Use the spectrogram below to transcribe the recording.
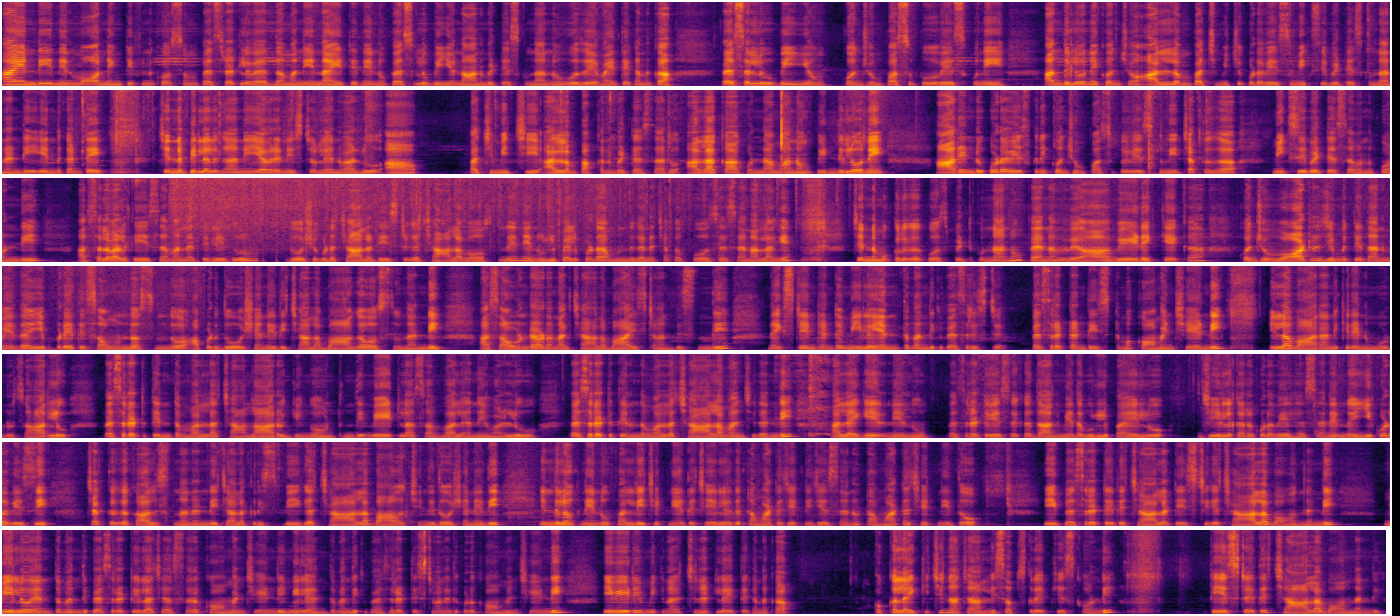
Hi అండి. నేను morning tiffin కోసం పెసరట్లు వేద్దామని నైటే నేను పెసలు బియ్యం నానబెట్టేసుకున్నాను. ఉదయం అయితే కనుక పెసలు బియ్యం కొంచెం పసుపు వేసుకుని అందులోనే కొంచెం అల్లం పచ్చిమిర్చి కూడా వేసి మిక్సీ పెట్టేసుకున్నానండి. ఎందుకంటే చిన్నపిల్లలు కానీ ఎవరైనా ఇష్టం లేని వాళ్ళు ఆ పచ్చిమిర్చి అల్లం పక్కన పెట్టేస్తారు. అలా కాకుండా మనం పిండిలోనే ఆ రెండు కూడా వేసుకుని కొంచెం పసుపు వేసుకుని చక్కగా మిక్సీ పెట్టేస్తామనుకోండి అసలు వాళ్ళకి వేసామన్నా తెలీదు. దోశ కూడా చాలా టేస్టీగా చాలా బాగుంది నేను ఉల్లిపాయలు కూడా ముందుగానే చక్కగా కోసేసాను. అలాగే చిన్న ముక్కలుగా కోసి పెట్టుకున్నాను. పెనం వేడెక్కాక కొంచెం వాటర్ జిమ్మితే దాని మీద ఎప్పుడైతే సౌండ్ వస్తుందో అప్పుడు దోశ అనేది చాలా బాగా వస్తుందండి. ఆ సౌండ్ రావడం నాకు చాలా బాగా ఇష్టం అనిపిస్తుంది. నెక్స్ట్ ఏంటంటే మీలో ఎంతమందికి పెసరిస్ట్ పెసరట్టు అంటే ఇష్టమో కామెంట్ చేయండి. ఇలా వారానికి రెండు మూడు సార్లు పెసరట్టు తినటం వల్ల చాలా ఆరోగ్యంగా ఉంటుంది. వెయిట్ లాస్ అవ్వాలి అనేవాళ్ళు పెసరట్టు తినడం వల్ల చాలా మంచిదండి. అలాగే నేను పెసరట్టు వేసాక దాని మీద ఉల్లిపాయలు జీలకర్ర కూడా వేసేసాను. నెయ్యి కూడా వేసి చక్కగా కాలుస్తున్నానండి. చాలా క్రిస్పీగా చాలా బాగా వచ్చింది దోశ అనేది. ఇందులోకి నేను పల్లీ చట్నీ అయితే చేయలేదు. టమాటా చట్నీ చేశాను. టమాటా చట్నీతో ఈ పెసరట్టు అయితే చాలా టేస్టీగా చాలా బాగుందండి. మీలో ఎంతమంది పెసరట్టు ఇలా చేస్తారో కామెంట్ చేయండి. మీలో ఎంతమందికి పెసరట్టు ఇష్టం అనేది కూడా కామెంట్ చేయండి. ఈ వీడియో మీకు నచ్చినట్లయితే కనుక ఒక లైక్ ఇచ్చి నా ఛానల్ని సబ్స్క్రైబ్ చేసుకోండి. టేస్ట్ అయితే చాలా బాగుందండి.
